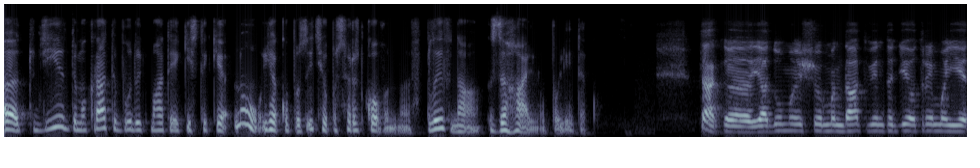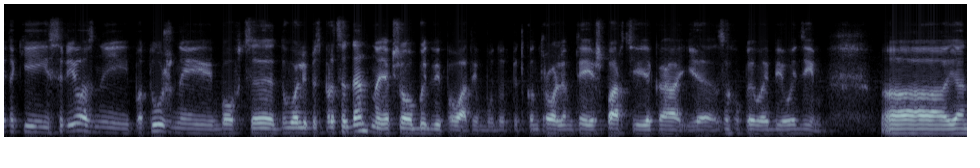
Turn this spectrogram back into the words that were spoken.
е, тоді демократи будуть мати якісь таке, ну як опозиція, опосередкований вплив на загальну політику. Так, е, я думаю, що мандат він тоді отримає такий серйозний, потужний, бо це доволі безпрецедентно, якщо обидві палати будуть під контролем тієї ж партії, яка є захопила Білий Дім. Е, Я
